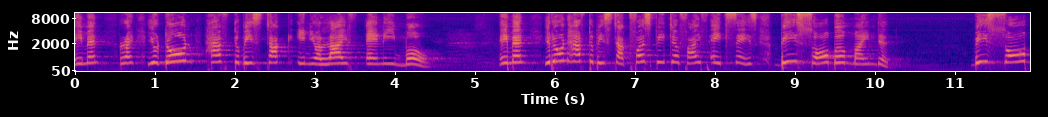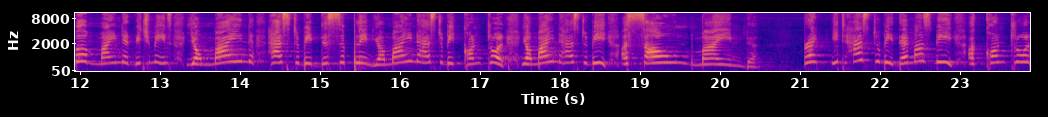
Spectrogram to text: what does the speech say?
Amen. Right? You don't have to be stuck in your life anymore. Amen. You don't have to be stuck. First Peter 5 8 says, Be sober minded. Be sober minded, which means your mind has to be disciplined, your mind has to be controlled, your mind has to be a sound mind. Right? It has to be. There must be a control,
